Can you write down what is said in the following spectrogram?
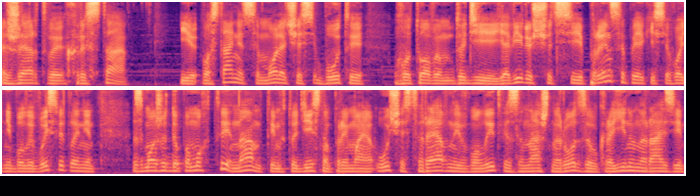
жертви Христа. І останнє це молячись бути готовим до дії. Я вірю, що ці принципи, які сьогодні були висвітлені, зможуть допомогти нам, тим, хто дійсно приймає участь, ревний в молитві за наш народ, за Україну наразі,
